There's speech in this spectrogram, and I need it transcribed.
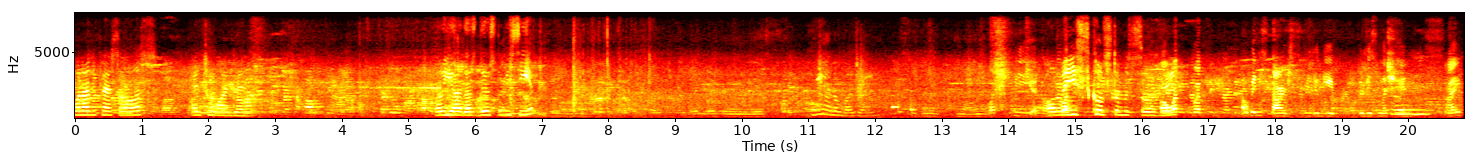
100 pesos, and 200. Oh yeah, that's there's the receipt. May What's the, ano, Always customer service. what, oh, what, what, how many stars will you give to this machine? Always Five?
